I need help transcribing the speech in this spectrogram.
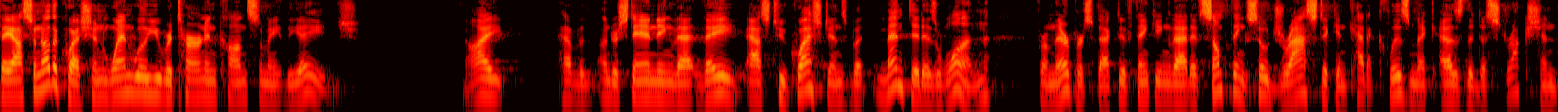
they ask another question when will you return and consummate the age? Now, I have an understanding that they asked two questions, but meant it as one from their perspective, thinking that if something so drastic and cataclysmic as the destruction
